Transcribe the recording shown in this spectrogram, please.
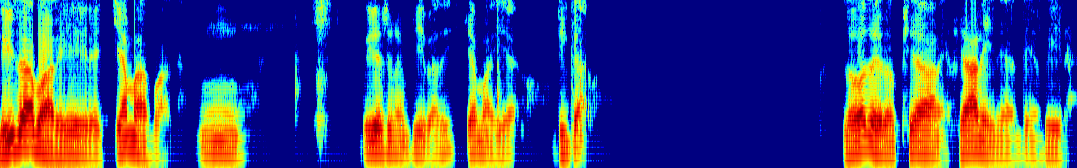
လေးစားပါတယ်တဲ့ကျမ်းမာပါတယ်อืมပြည့်ရစုံနဲ့ပြည့်ပါလေကျမ်းမာရဲ့အဓိကလောဆယ်တော့ဖျားနေဖျားနေနေတင်ပေးတယ်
